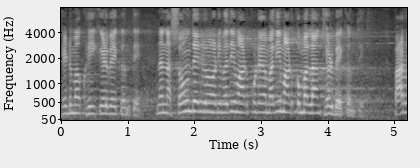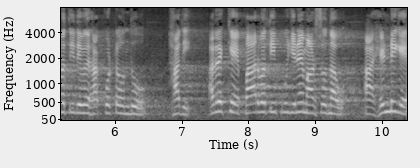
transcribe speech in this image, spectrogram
ಹೆಣ್ಮಕ್ಳು ಹೀಗೆ ಕೇಳಬೇಕಂತೆ. ನನ್ನ ಸೌಂದರ್ಯ ನೋಡಿ ಮದಿ ಮಾಡ್ಕೊಂಡ್ರೆ ಮದಿ ಮಾಡ್ಕೊಂಬಲ್ಲ ಅಂತ ಹೇಳಬೇಕಂತೆ. ಪಾರ್ವತಿ ದೇವಿಯರು ಹಾಕ್ಕೊಟ್ಟ ಒಂದು ಹಾದಿ. ಅದಕ್ಕೆ ಪಾರ್ವತಿ ಪೂಜೆನೇ ಮಾಡಿಸೋದು ನಾವು. ಆ ಹೆಣ್ಣಿಗೆ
